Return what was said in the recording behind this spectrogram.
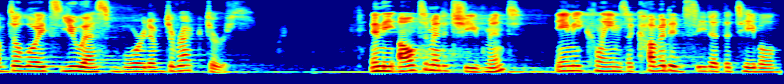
of Deloitte's US Board of Directors. In the ultimate achievement, Ami claims a coveted seat at the table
